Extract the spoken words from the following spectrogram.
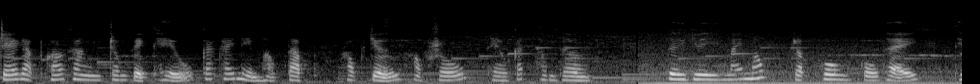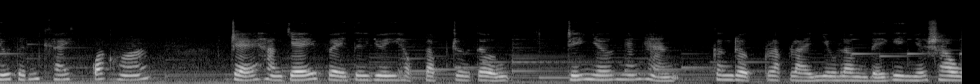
Trẻ gặp khó khăn trong việc hiểu các khái niệm học tập, học chữ, học số theo cách thông thường. Tư duy máy móc, rập khuôn cụ thể, thiếu tính khái quát hóa trẻ hạn chế về tư duy học tập trừu tượng, trí nhớ ngắn hạn, cần được lặp lại nhiều lần để ghi nhớ sâu.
